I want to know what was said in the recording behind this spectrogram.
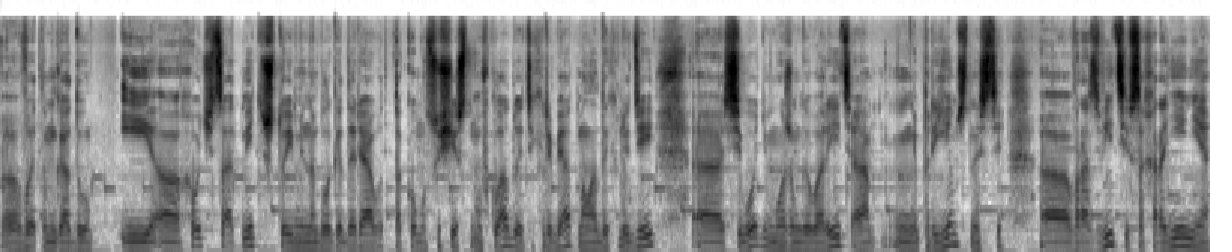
в этом году. И хочется отметить, что именно благодаря вот такому существенному вкладу этих ребят, молодых людей, сегодня можем говорить о преемственности э, в развитии, в сохранении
